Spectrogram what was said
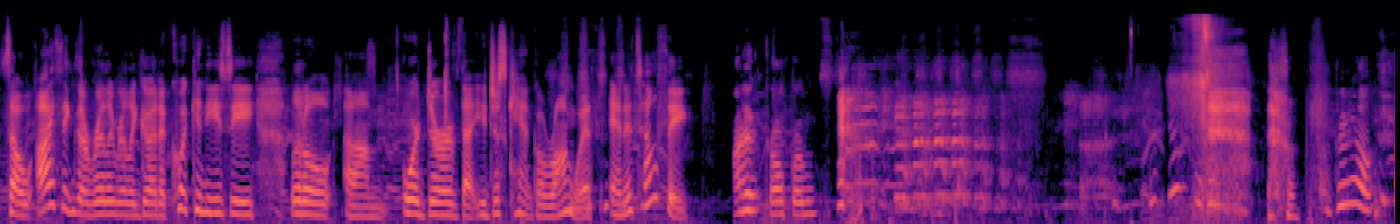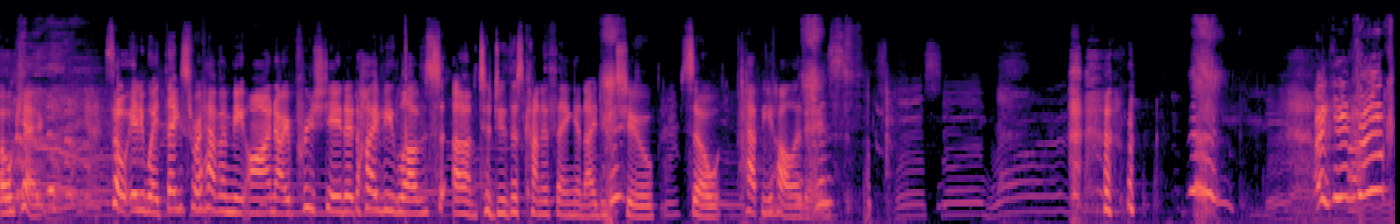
So I think they're really, really good. A quick and easy little um, hors d'oeuvre that you just can't go wrong with, and it's healthy. I'm joking. Okay. So anyway, thanks for having me on. I appreciate it. Hy-Vee loves um, to do this kind of thing, and I do too. So happy holidays. I can't talk.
